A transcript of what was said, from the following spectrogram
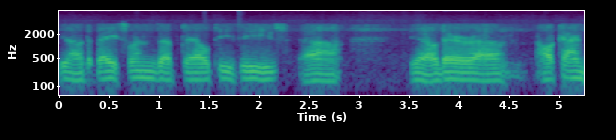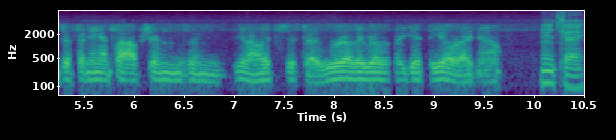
you know the base ones up to LTZs. Uh, you know they're uh, all kinds of finance options, and you know it's just a really really good deal right now. Okay,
